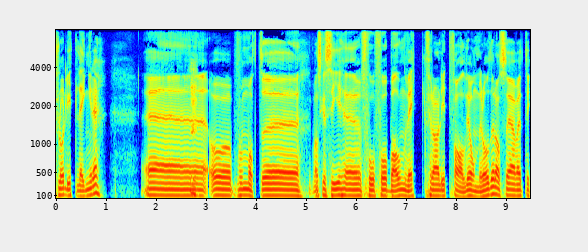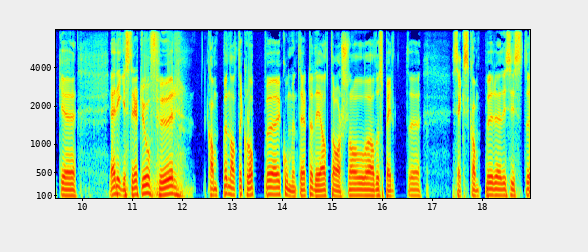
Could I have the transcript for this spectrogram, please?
slå litt lengre. Eh, mm. Og på en måte Hva skal jeg si eh, få, få, ballen vekk fra litt farlige områder. Altså, jeg vet ikke Jeg registrerte jo før kampen at Klopp kommenterte det at Arsenal hadde spilt seks kamper de siste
